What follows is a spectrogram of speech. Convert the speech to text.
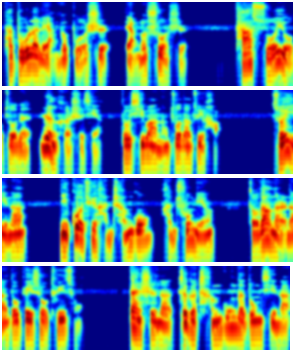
他读了两个博士，两个硕士，他所有做的任何事情都希望能做到最好。所以呢，你过去很成功，很出名，走到哪儿呢都备受推崇。但是呢，这个成功的东西呢，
